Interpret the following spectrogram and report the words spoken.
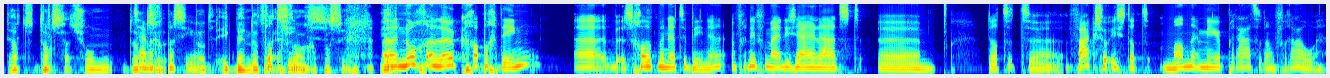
dat, dat station, dat, Zijn we gepasseerd. dat, ik ben dat Tot echt wel gepasseerd. Ja. Eh, nog een leuk grappig ding. Eh, het schoot me net te binnen. Een vriendin van mij die zei laatst ehm, dat het eh, vaak zo is dat mannen meer praten dan vrouwen.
